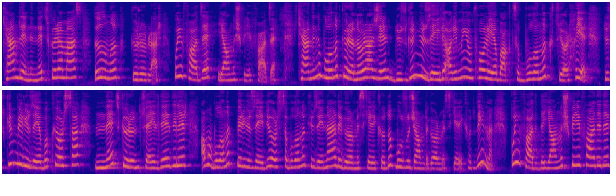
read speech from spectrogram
kendilerini net göremez, dağınık görürler. Bu ifade yanlış bir ifade. Kendini bulanık gören öğrencilerin düzgün yüzeyli alüminyum folyoya baktı. Bulanık diyor. Hayır, düzgün bir yüzeye bakıyorsa net görüntü elde edilir ama bulanık bir yüzey diyorsa bulanık yüzeyi nerede görmesi gerekiyordu? Buzlu camda görmesi gerekiyordu değil mi? Bu ifade de yanlış bir ifadedir.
